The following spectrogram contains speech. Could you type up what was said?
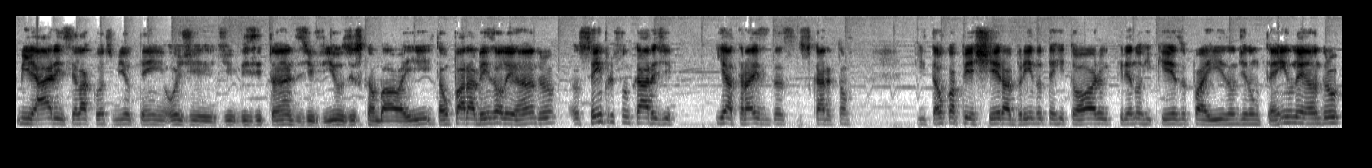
milhares, sei lá quantos mil tem hoje de visitantes, de views, de escambau aí. Então, parabéns ao Leandro. Eu sempre fui um cara de ir atrás das, dos caras que estão estão com a peixeira abrindo território, criando riqueza no país onde não tem. O Leandro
